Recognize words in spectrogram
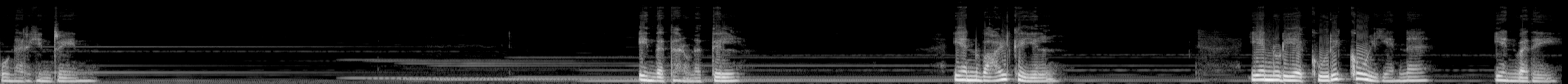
உணர்கின்றேன். இந்த தருணத்தில் என் வாழ்க்கையில் என்னுடைய குறிக்கோள் என்ன என்பதை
